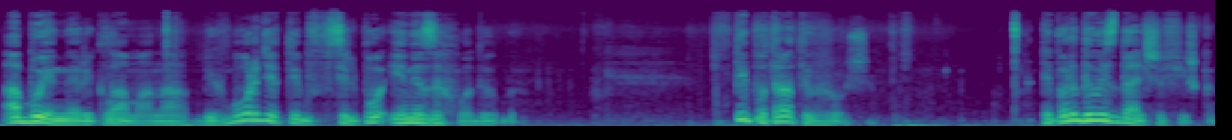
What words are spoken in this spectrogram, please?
Аби не реклама на бігборді, ти б в сільпо і не заходив би. Ти потратив гроші. Тепер дивись далі фішка.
